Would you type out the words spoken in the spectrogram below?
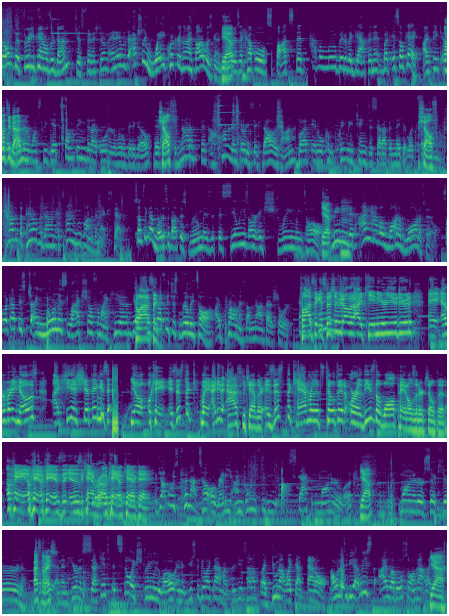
So the 3D panels are done. Just finished them, and it was actually way quicker than I thought it was gonna be. Yep. There's a couple spots that have a little bit of a gap in it, but it's okay. I think it'll Not too bad. better once we get something that I ordered a little bit ago that Shelf? I should not have spent $136 on, but it'll completely change the setup and make it look Shelf. phenomenal. Now that the panels are done, it's time to move on to the next step. Something I've noticed about this room is that the ceilings are extremely tall. Yep. Meaning that I have a lot of wall to fill. So I got this ginormous Lack shelf from IKEA. Yes, Classic. The is just really tall. I promise I'm not that short. And Classic, plan especially if is- you don't have an IKEA near you, dude. Hey, everybody knows IKEA shipping is. Yo, okay, is this the wait? I need to ask you, Chandler. Is this the camera that's tilted, or are these the wall panels that are tilted? Okay, okay, okay. Is the is the camera? Okay, okay, okay. If y'all boys could not tell already, I'm going for the stacked monitor look. Yep. Monitor secured. That's nice. And then here in a second, it's still extremely low, and it used to be like that in my previous setup, but I do not like that at all. I want it to be at least eye level, so I'm not like Yeah.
